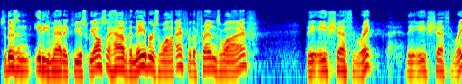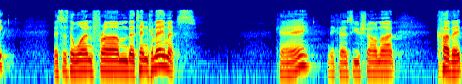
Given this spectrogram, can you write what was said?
So there's an idiomatic use. We also have the neighbor's wife or the friend's wife, the Asheth Rate. The Asheth Rate. This is the one from the Ten Commandments. Okay? Because you shall not covet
